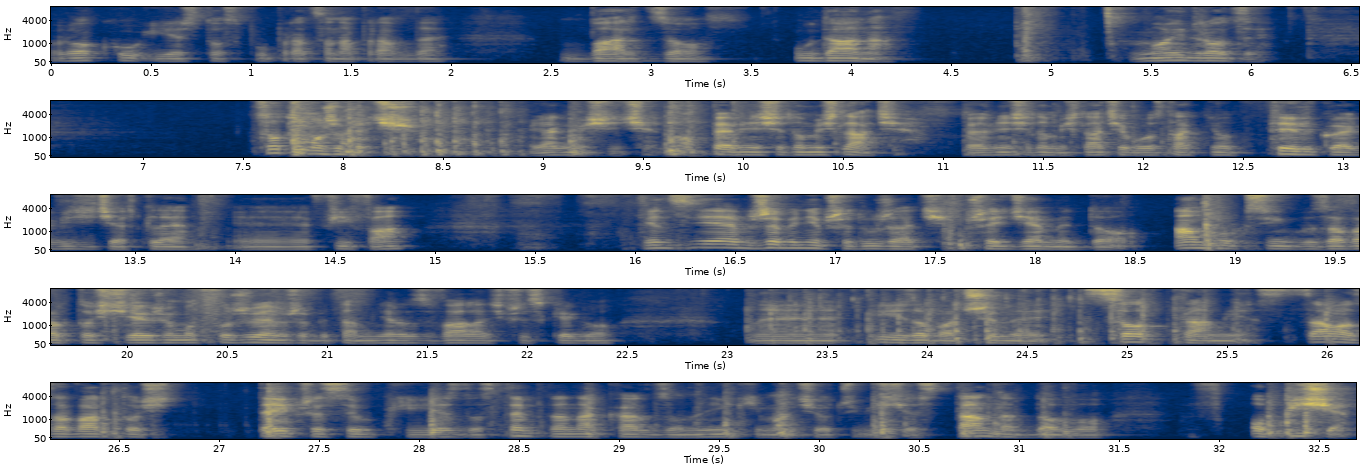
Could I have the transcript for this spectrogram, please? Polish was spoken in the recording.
roku i jest to współpraca naprawdę bardzo udana. Moi drodzy, co to może być? Jak myślicie? No pewnie się domyślacie. Pewnie się domyślacie, bo ostatnio tylko, jak widzicie w tle, e, FIFA. Więc nie, żeby nie przedłużać, przejdziemy do unboxingu zawartości. Ja już ją otworzyłem, żeby tam nie rozwalać wszystkiego. E, I zobaczymy, co tam jest. Cała zawartość tej przesyłki jest dostępna na Cardzon. Linki macie oczywiście standardowo w opisie.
